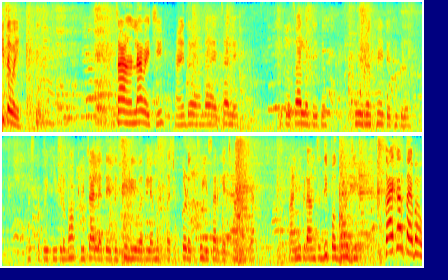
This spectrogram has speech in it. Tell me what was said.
इथं वय. चाळण लावायची आणि दळण दळायचं चाललंय. तिकडं चाललं तर इथं. पोरं खेळतात तिकडं मस्तपैकी इकडं भाकरी चालल्या तर इथं चुलीवरल्या मस्त अशा कडक चुलीसारख्या छान अशा आणि इकडं आमचं दीपक भाऊजी. काय करताय भाऊ?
